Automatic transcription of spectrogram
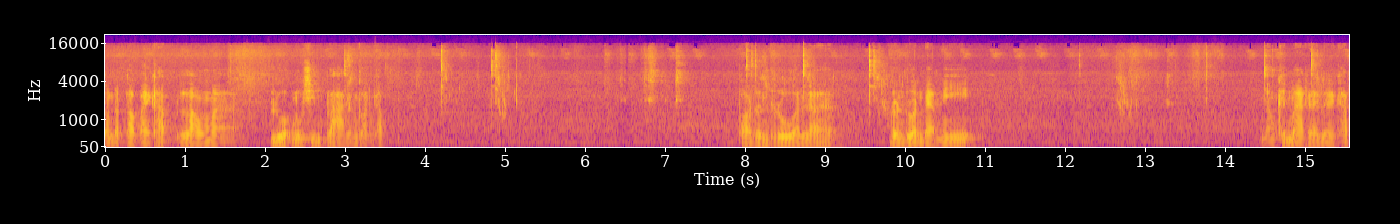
ลำดับต่อไปครับ เรามาลวกลูกชิ้นปลากันก่อนครับ พอรวนๆแล้วฮะรวนๆแบบนี้นำขึ้นมาก็ได้เลยครับ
